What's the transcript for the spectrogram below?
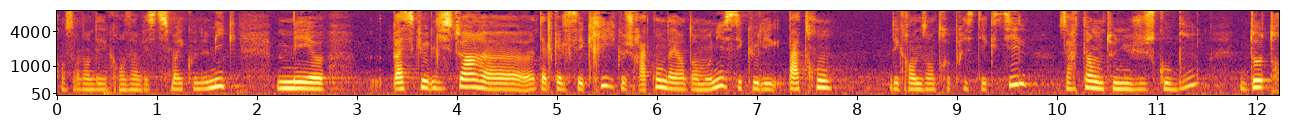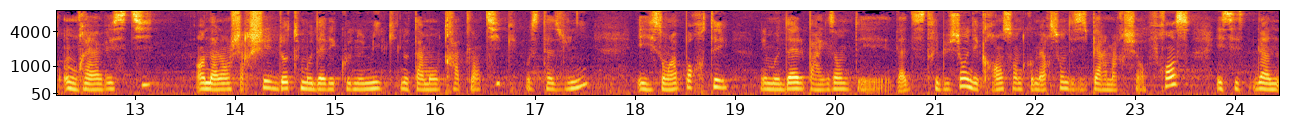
concernant des grands investissements économiques, mais parce que l'histoire euh, telle qu'elle s'écrit, que je raconte d'ailleurs dans mon livre, c'est que les patrons des grandes entreprises textiles, certains ont tenu jusqu'au bout, d'autres ont réinvesti en allant chercher d'autres modèles économiques, notamment outre-Atlantique, aux États-Unis, et ils ont apporté les modèles, par exemple, de la distribution et des grands centres commerciaux, des hypermarchés en France. Et c'est dans,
